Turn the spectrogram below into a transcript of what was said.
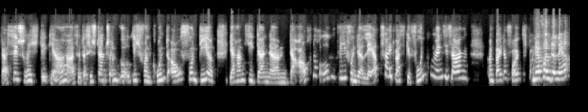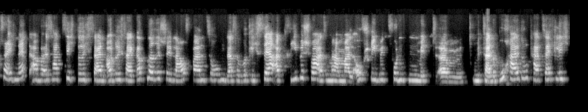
Das ist richtig, ja. Also das ist dann schon wirklich von Grund auf fundiert. Ja, haben Sie dann ähm, da auch noch irgendwie von der Lehrzeit was gefunden, wenn Sie sagen, äh, bei der Volksbank? Ja, von der Lehrzeit nicht, aber es hat sich durch sein, auch durch seine gärtnerische Laufbahn gezogen, dass er wirklich sehr akribisch war. Also wir haben mal Aufschriebe gefunden mit, ähm, mit seiner Buchhaltung tatsächlich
